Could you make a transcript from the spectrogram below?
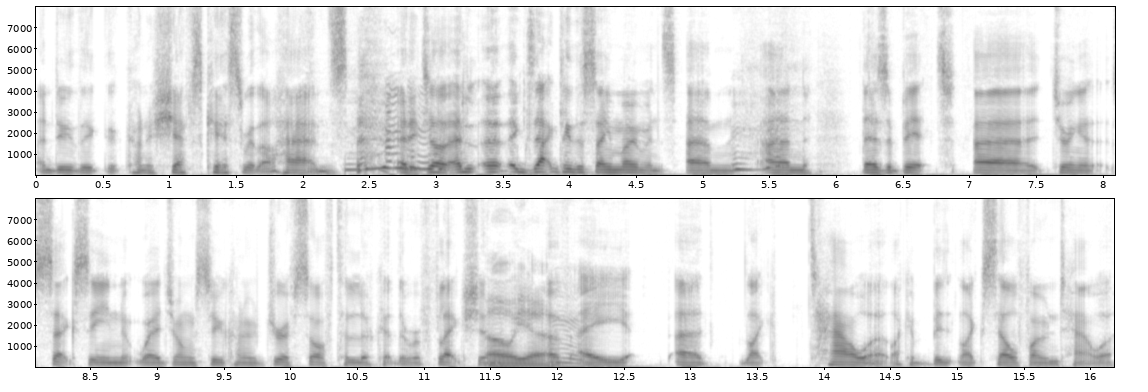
and do the, the kind of chef's kiss with our hands at each other, and uh, exactly the same moments. Um, and there's a bit uh, during a sex scene where Jong Soo kind of drifts off to look at the reflection Oh yeah. of a uh, like tower, like a like cell phone tower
